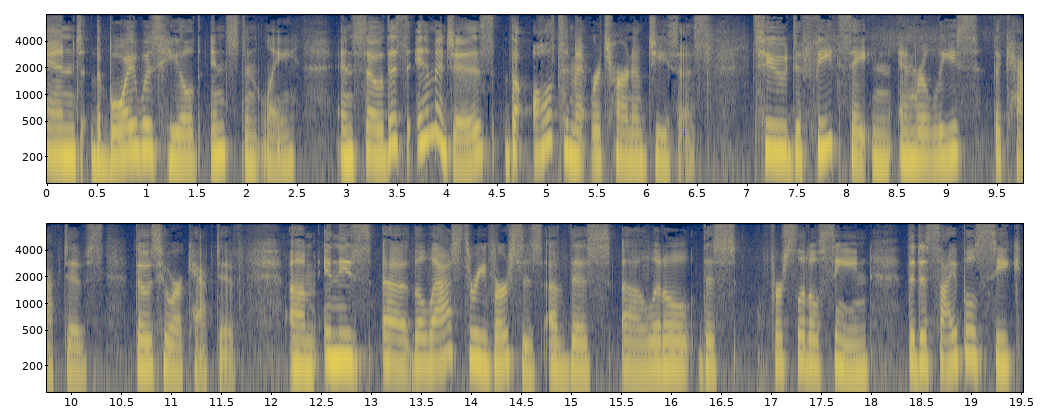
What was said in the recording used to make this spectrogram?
and the boy was healed instantly. And so this images the ultimate return of Jesus to defeat Satan and release the captives, those who are captive. Um, in these, uh, the last three verses of this uh, little, this first little scene, the disciples seek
